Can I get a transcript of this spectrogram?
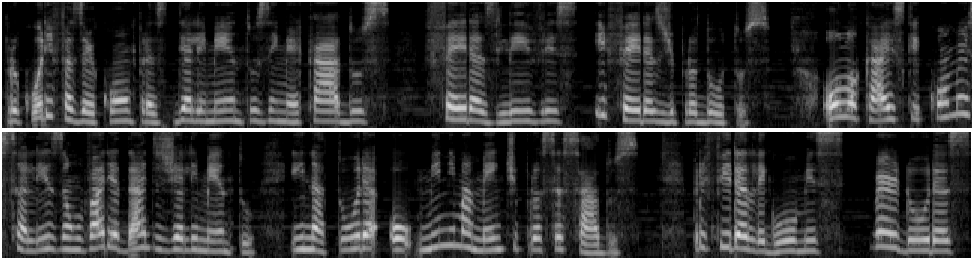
Procure fazer compras de alimentos em mercados, feiras livres e feiras de produtos, ou locais que comercializam variedades de alimento in natura ou minimamente processados. Prefira legumes, verduras,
